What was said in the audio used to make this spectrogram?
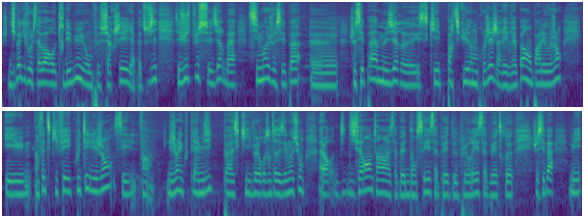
Je dis pas qu'il faut le savoir au tout début on peut se chercher il y a pas de souci c'est juste plus se dire bah si moi je sais pas euh, je sais pas me dire ce qui est particulier dans mon projet j'arriverai pas à en parler aux gens et en fait ce qui fait écouter les gens c'est enfin les gens écoutent la musique parce qu'ils veulent ressentir des émotions. Alors di- différentes hein, ça peut être danser ça peut être pleurer ça peut être euh, je sais pas mais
